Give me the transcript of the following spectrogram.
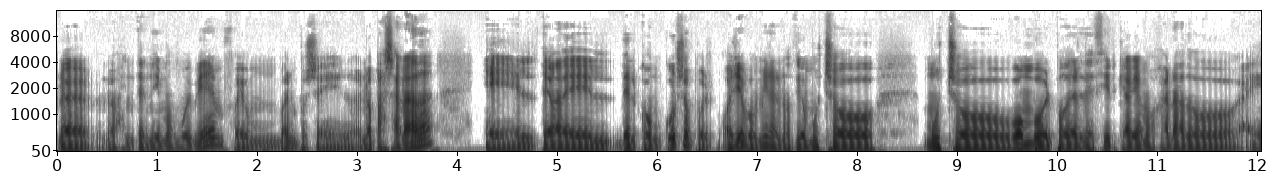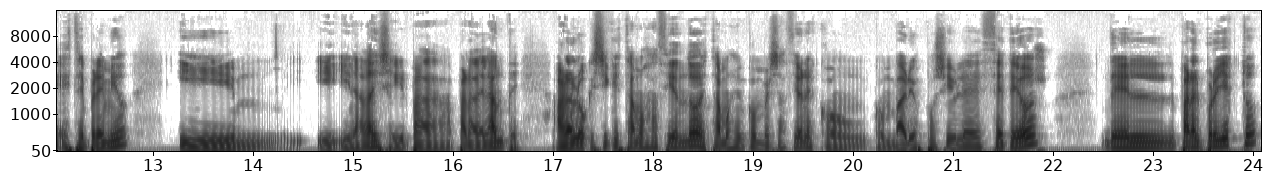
los entendimos muy bien. Fue un, bueno, pues eh, no, pasa nada. El tema del, concurso, pues oye, pues mira, nos dio mucho, mucho bombo el poder decir que habíamos ganado este premio. Y, nada, y seguir para, adelante. Ahora lo que sí que estamos haciendo, estamos en conversaciones con, con varios posibles CTOs del, para el proyecto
